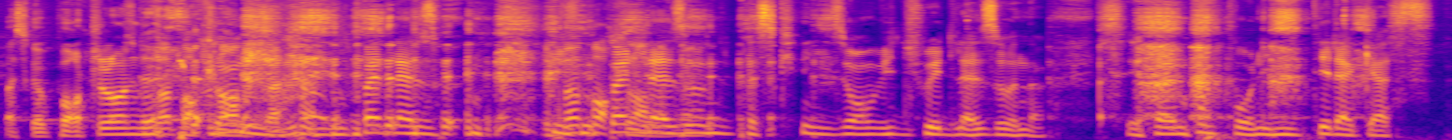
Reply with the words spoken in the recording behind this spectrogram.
Parce que Portland, pas Portland, ils jouent pas de la zone, ils jouent pas de la zone parce qu'ils ont envie de jouer de la zone. C'est vraiment pour limiter la casse.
